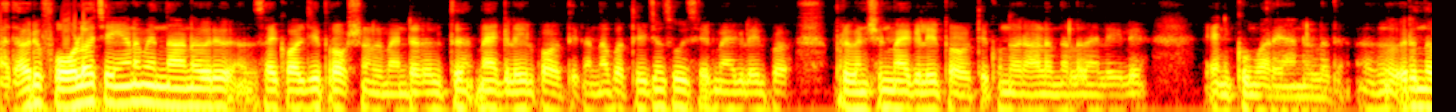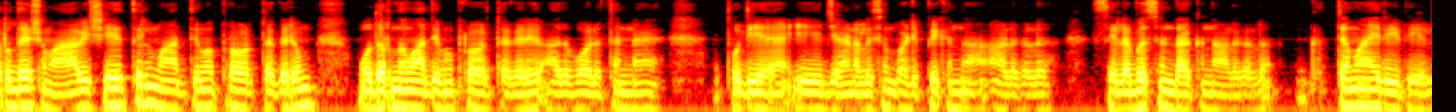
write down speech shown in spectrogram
അത് അവർ ഫോളോ ചെയ്യണമെന്നാണ് ഒരു സൈക്കോളജി പ്രൊഫഷണൽ മെന്റൽ ഹെൽത്ത് മേഖലയിൽ പ്രവർത്തിക്കുന്ന പ്രത്യേകിച്ചും സൂയിസൈഡ് മേഖലയിൽ പ്രിവെൻഷൻ മേഖലയിൽ പ്രവർത്തിക്കുന്ന ഒരാൾ എന്നുള്ള നിലയിൽ എനിക്കും പറയാനുള്ളത്. അത് ഒരു നിർദ്ദേശം. ആ വിഷയത്തിൽ മാധ്യമപ്രവർത്തകരും മുതിർന്ന മാധ്യമപ്രവർത്തകർ അതുപോലെ തന്നെ പുതിയ ഈ ജേർണലിസം പഠിപ്പിക്കുന്ന ആളുകൾ സിലബസ് ഉണ്ടാക്കുന്ന ആളുകൾ കൃത്യമായ രീതിയിൽ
